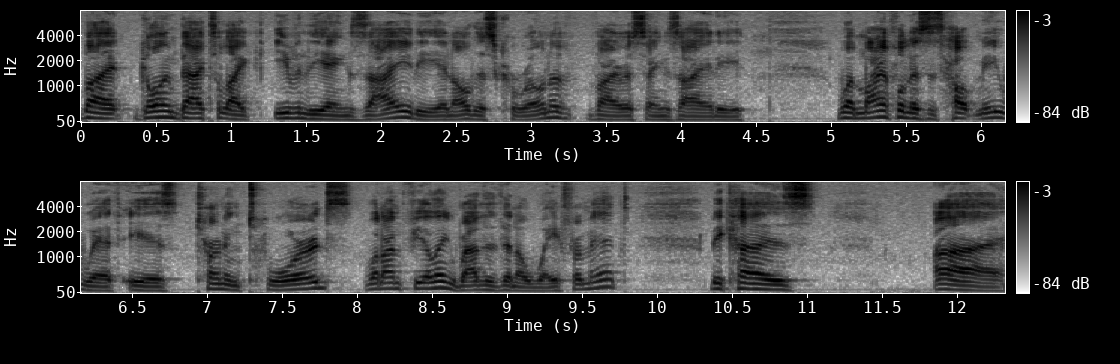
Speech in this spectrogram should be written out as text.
but going back to like even the anxiety and all this coronavirus anxiety, what mindfulness has helped me with is turning towards what I'm feeling rather than away from it. Because uh,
